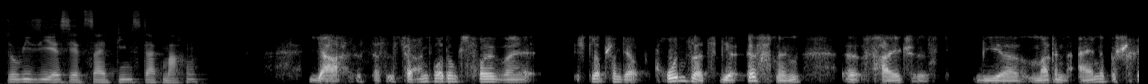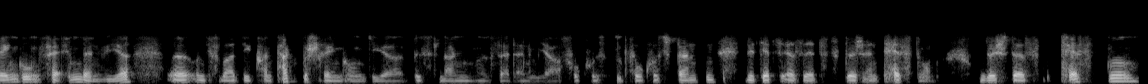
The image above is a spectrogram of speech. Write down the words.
so wie Sie es jetzt seit Dienstag machen? Ja, das ist verantwortungsvoll, weil ich glaube schon der Grundsatz, wir öffnen, äh, falsch ist. Wir machen eine Beschränkung, verändern wir, äh, und zwar die Kontaktbeschränkung, die ja bislang seit einem Jahr Fokus, im Fokus standen, wird jetzt ersetzt durch eine Testung. Und durch das Testen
